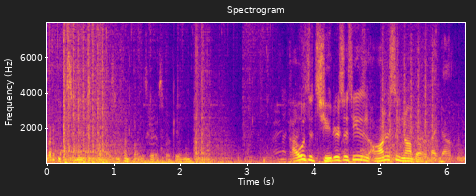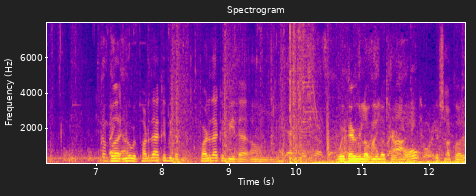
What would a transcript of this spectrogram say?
What am I screen calls? I'm trying to find this guy's fucking. I was a cheater this season. Honestly, not bad. Come back down. Come back but down. no, part of that could be the part of that could be that um yeah, we're very low elo for Oh, It's not close.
